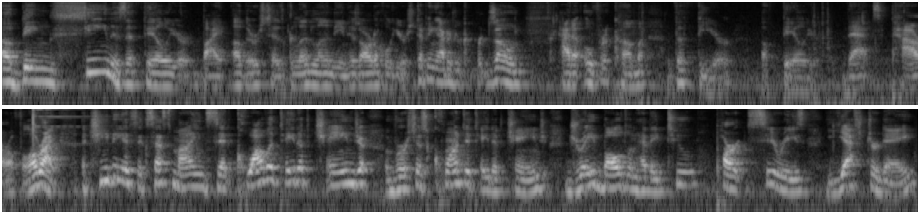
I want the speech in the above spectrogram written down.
of being seen as a failure by others, says Glenn Lundy in his article here, Stepping Out of Your Comfort Zone How to Overcome the Fear of Failure. That's powerful. All right, achieving a success mindset, qualitative change versus quantitative change. Dre Baldwin had a two part series yesterday.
